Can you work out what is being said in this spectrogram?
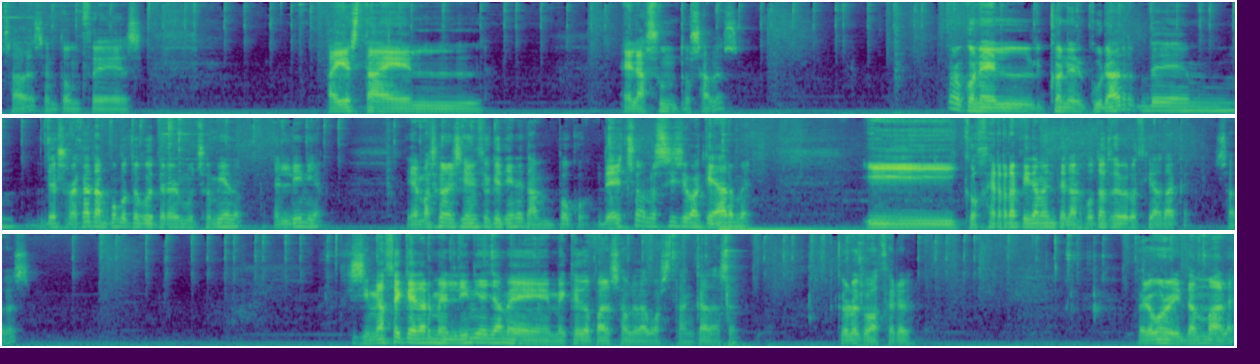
¿sabes? Entonces... Ahí está el... El asunto, ¿sabes? Bueno, con el, con el curar de, de Soraka tampoco tengo que tener mucho miedo en línea Y además con el silencio que tiene tampoco De hecho, no sé si va a quedarme y coger rápidamente las botas de velocidad de ataque, ¿sabes? Si me hace quedarme en línea ya me, quedo para el sable de aguas estancadas, ¿eh? Creo que va a hacer él Pero bueno, ni tan mal, ¿eh?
